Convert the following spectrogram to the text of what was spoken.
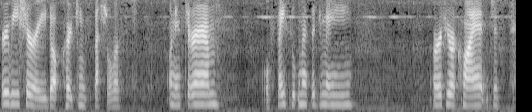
rubycherie.coachingspecialist on Instagram or Facebook message me. Or if you're a client, just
